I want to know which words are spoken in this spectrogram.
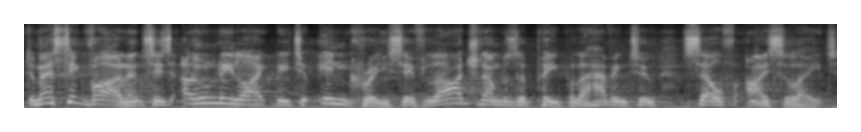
Domestic violence is only likely to increase if large numbers of people are having to self isolate.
